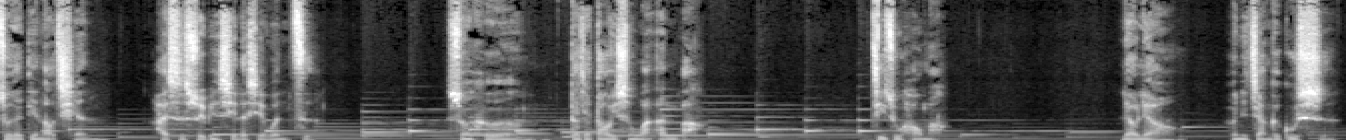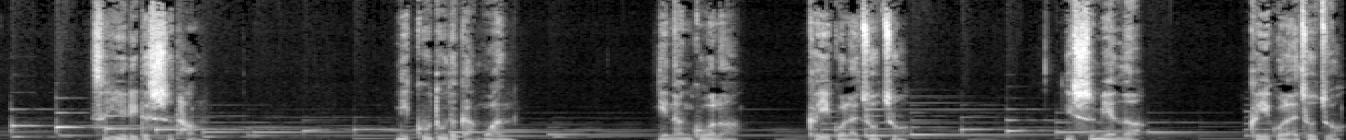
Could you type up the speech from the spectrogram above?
坐在电脑前。还是随便写了些文字，算和大家道一声晚安吧。记住好吗？聊聊，和你讲个故事，是夜里的食堂。你孤独的港湾，你难过了，可以过来坐坐。你失眠了，可以过来坐坐。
